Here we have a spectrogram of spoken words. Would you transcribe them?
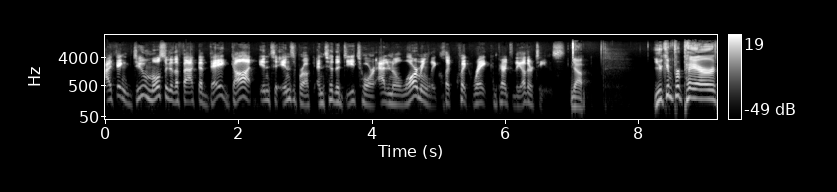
I think, due mostly to the fact that they got into Innsbruck and to the detour at an alarmingly quick, quick rate compared to the other teams. Yeah. You can prepare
